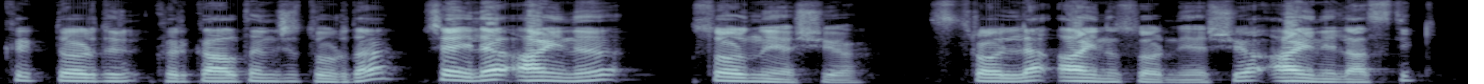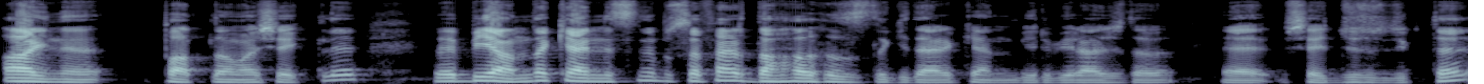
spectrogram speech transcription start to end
44. 46. turda şeyle aynı sorunu yaşıyor. Stroll'le aynı sorunu yaşıyor. Aynı lastik, aynı patlama şekli ve bir anda kendisini bu sefer daha hızlı giderken bir virajda e, şey düzlükte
